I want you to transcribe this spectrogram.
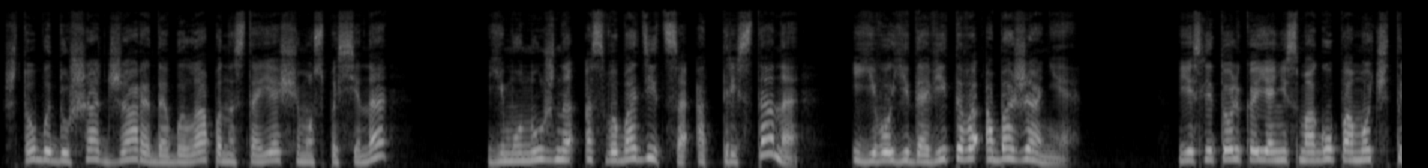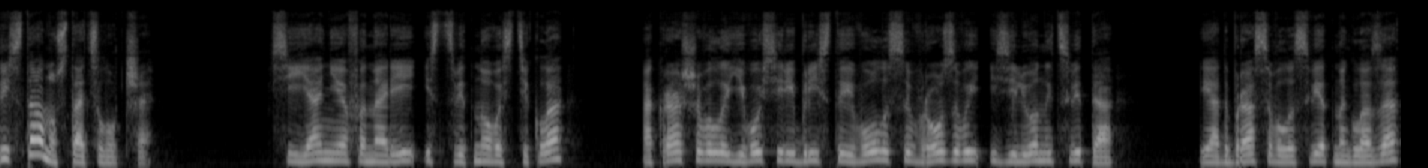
Чтобы душа Джареда была по-настоящему спасена, ему нужно освободиться от Тристана и его ядовитого обожания. Если только я не смогу помочь Тристану стать лучше. Сияние фонарей из цветного стекла окрашивало его серебристые волосы в розовый и зеленый цвета и отбрасывало свет на глаза,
